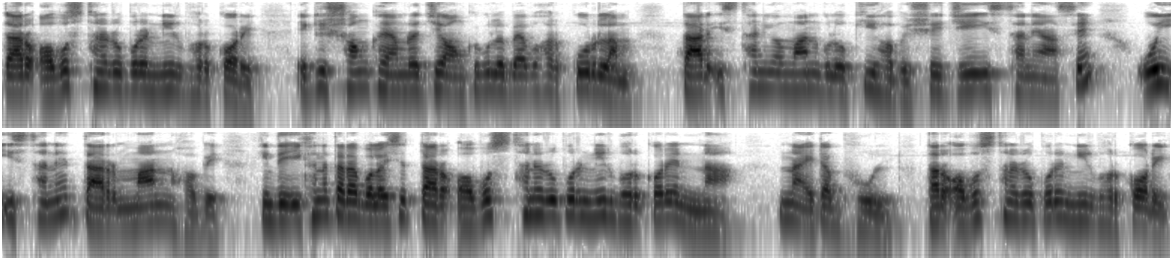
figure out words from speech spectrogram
তার অবস্থানের উপরে নির্ভর করে। একটি সংখ্যায় আমরা যে অঙ্কগুলো ব্যবহার করলাম, তার স্থানীয় মানগুলো কি হবে? সে যে স্থানে আছে, ওই স্থানে তার মান হবে। কিন্তু এখানে তারা বলা হয়েছে তার অবস্থানের উপর নির্ভর করে না। না, এটা ভুল। তার অবস্থানের উপরে নির্ভর করে।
